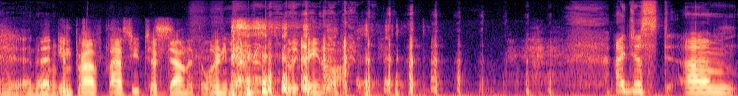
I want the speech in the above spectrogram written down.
I, I don't, That improv class you took down at the Learning Lab is really paying off. I just um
